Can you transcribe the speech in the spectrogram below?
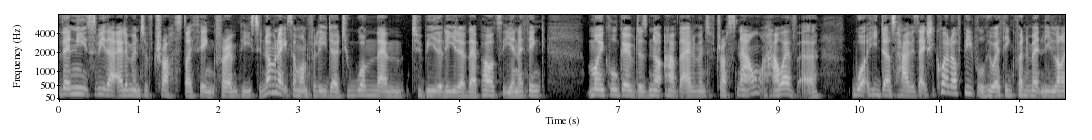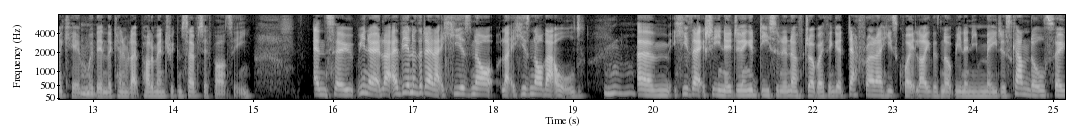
there needs to be that element of trust, I think, for MPs to nominate someone for leader, to want them to be the leader of their party. And I think Michael Gove does not have that element of trust now. However, what he does have is actually quite a lot of people who I think fundamentally like him mm. within the kind of like parliamentary Conservative Party. And so, you know, like at the end of the day, like he is not like he's not that old. Um, he's actually, you know, doing a decent enough job, I think, at DEFRA. Like, he's quite like there's not been any major scandals. So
